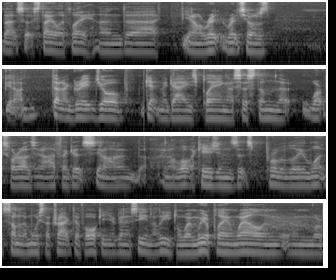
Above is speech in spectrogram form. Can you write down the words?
that sort of style of play. And, uh, you know, Richard's, you know, done a great job getting the guys playing a system that works for us. You know, I think it's, you know, in a lot of occasions, it's probably one, some of the most attractive hockey you're going to see in the league. And when we're playing well and, and we're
